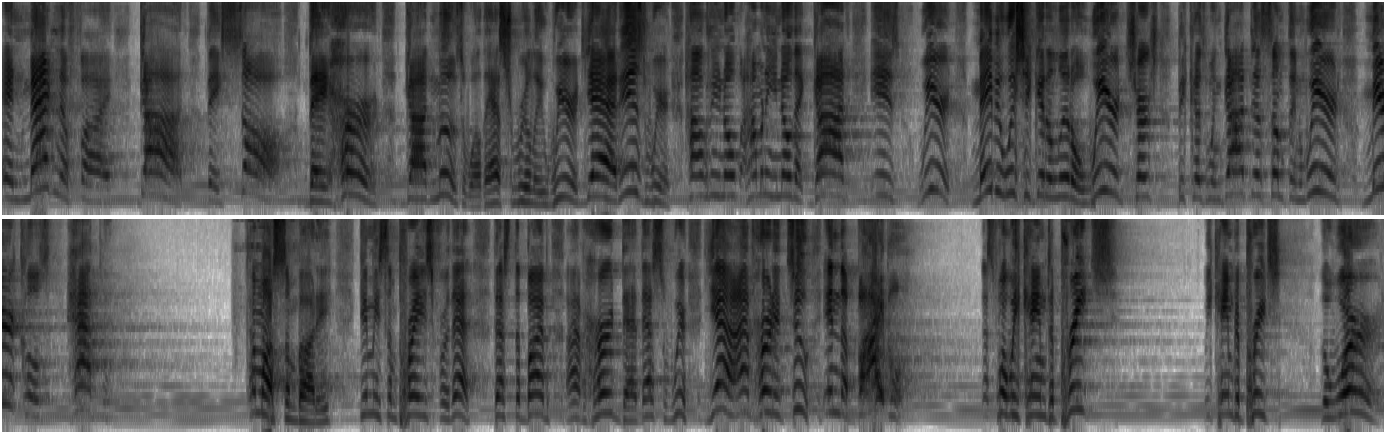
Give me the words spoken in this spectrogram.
and magnify God. They saw, they heard God moves. Well, that's really weird. Yeah, it is weird. How many you know how many of you know that God is weird? Maybe we should get a little weird, church, because when God does something weird, miracles happen. Come on, somebody. Give me some praise for that. That's the Bible. I've heard that. That's weird. Yeah, I've heard it too in the Bible. That's what we came to preach. We came to preach the word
